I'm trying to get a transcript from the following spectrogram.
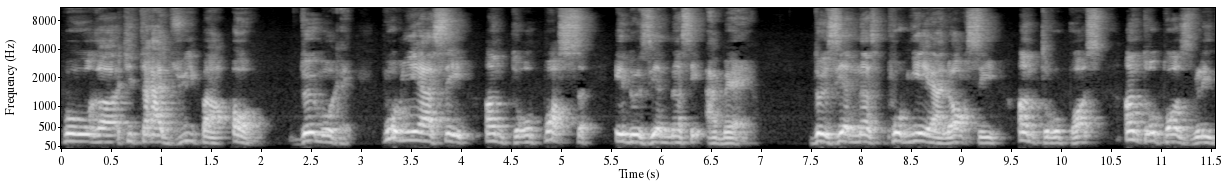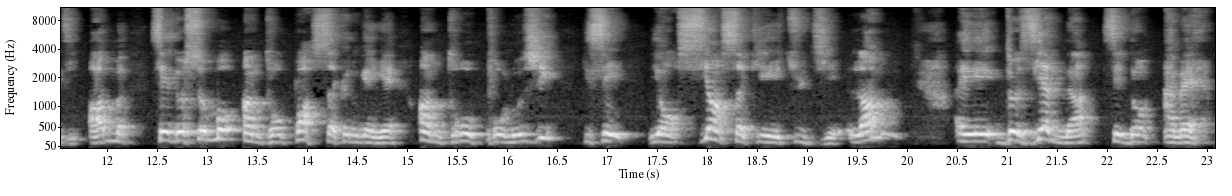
pour euh, qui traduit par homme. Deux mots grecs. Premier c'est anthropos et deuxième c'est amer. Deuxième premier alors c'est anthropos. Anthropos veut dire homme. C'est de ce mot anthropos que nous gagnons anthropologie qui c'est une science qui étudie l'homme. Et deuxième, c'est donc amer.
